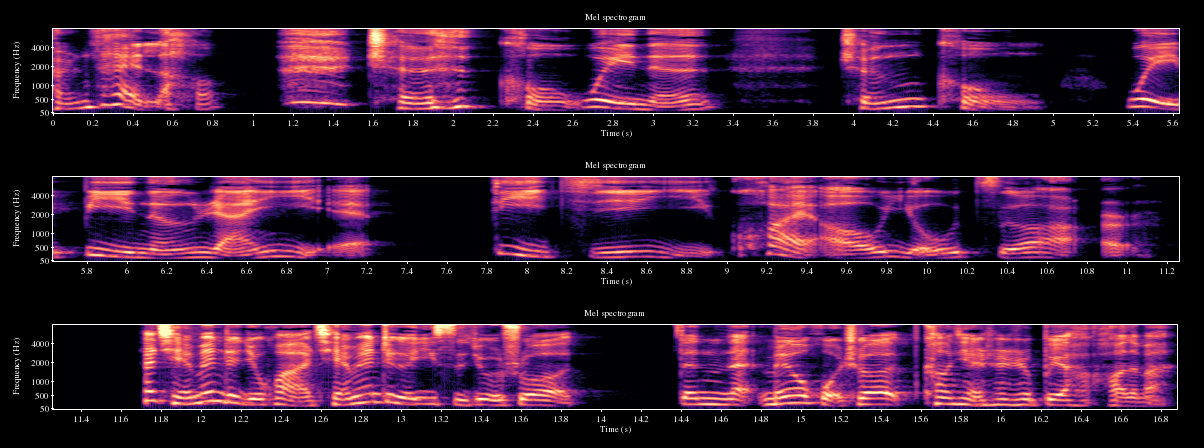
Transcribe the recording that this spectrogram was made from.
而耐劳，臣恐未能，臣恐未必能然也。地即以快遨游则耳。他前面这句话，前面这个意思就是说，等没有火车，康乾盛世不也好好的吗？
